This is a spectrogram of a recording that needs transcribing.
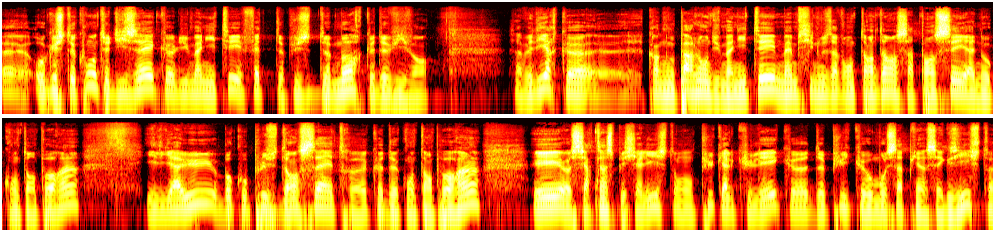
Euh, Auguste Comte disait que l'humanité est faite de plus de morts que de vivants. Ça veut dire que euh, quand nous parlons d'humanité, même si nous avons tendance à penser à nos contemporains, il y a eu beaucoup plus d'ancêtres que de contemporains, et euh, certains spécialistes ont pu calculer que depuis que Homo sapiens existe,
